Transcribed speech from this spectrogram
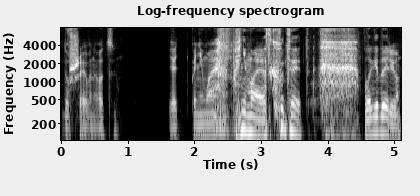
душевный. Вот я понимаю, понимаю, откуда это. Благодарю.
